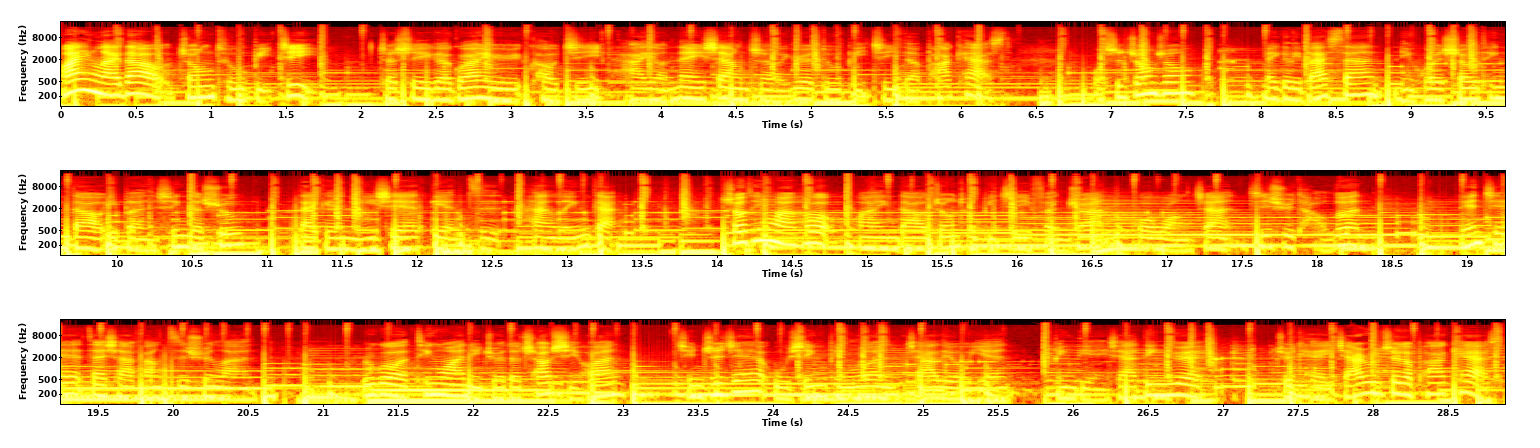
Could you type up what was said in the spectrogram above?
欢迎来到中途笔记，这是一个关于口疾还有内向者阅读笔记的 podcast。我是中中，每个礼拜三你会收听到一本新的书，带给你一些点子和灵感。收听完后，欢迎到中途笔记粉专或网站继续讨论，连接在下方资讯栏。如果听完你觉得超喜欢，请直接五星评论加留言，并点一下订阅，就可以加入这个 podcast。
